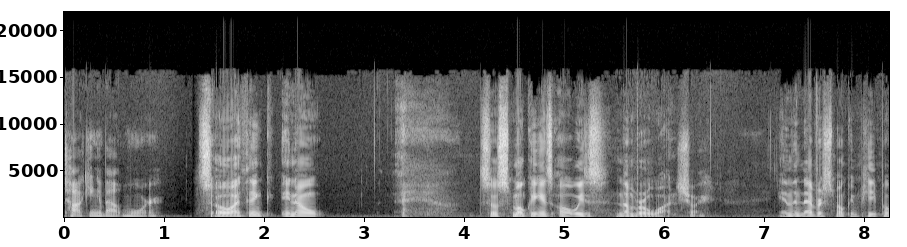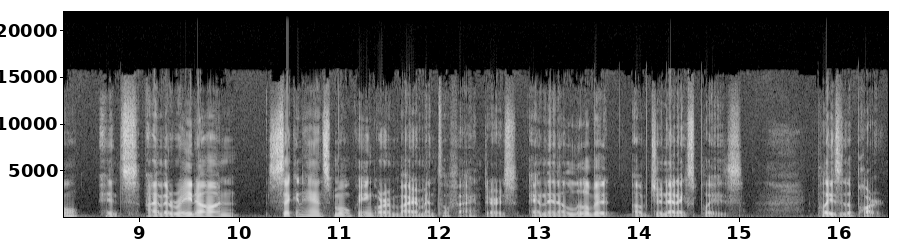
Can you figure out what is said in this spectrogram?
talking about more? So, I think, you know, so smoking is always number one. Sure. In the never smoking people, it's either radon, secondhand smoking, or environmental factors. And then a little bit of genetics plays plays the part.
